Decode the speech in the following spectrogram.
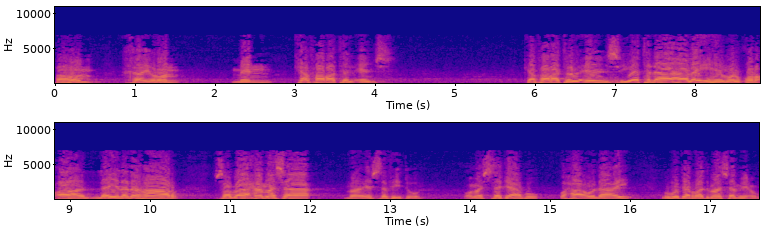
فهم خير من كفرة الإنس. كفرة الإنس يتلى عليهم القرآن ليل نهار صباح مساء ما يستفيدون وما استجابوا وهؤلاء بمجرد ما سمعوا.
